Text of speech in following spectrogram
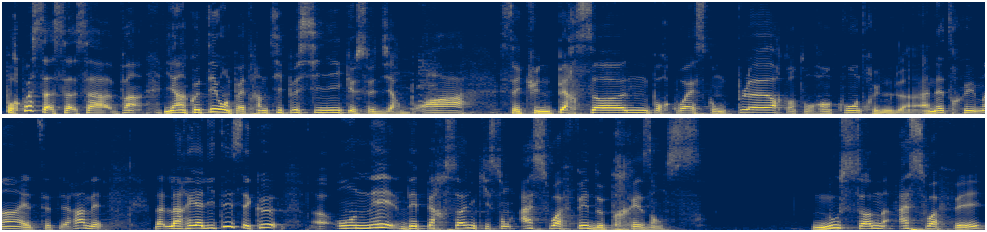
pourquoi ça, ça, il y a un côté où on peut être un petit peu cynique et se dire, boah, c'est qu'une personne, pourquoi est-ce qu'on pleure quand on rencontre un être humain, etc. Mais La, réalité, c'est que euh, on est des personnes qui sont assoiffées de présence. Nous sommes assoiffés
